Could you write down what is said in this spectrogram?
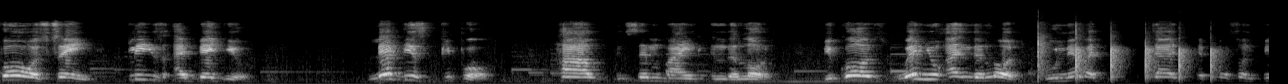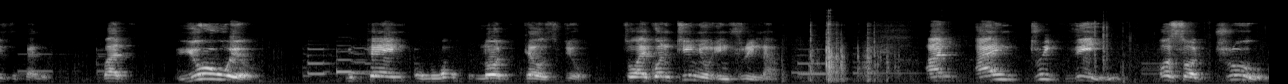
Paul was saying, Please, I beg you, let these people have the same mind in the Lord. Because when you are in the Lord, you never judge a person physically, but you will depend on what the Lord tells you. So I continue in 3 now. And I entreat thee also true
